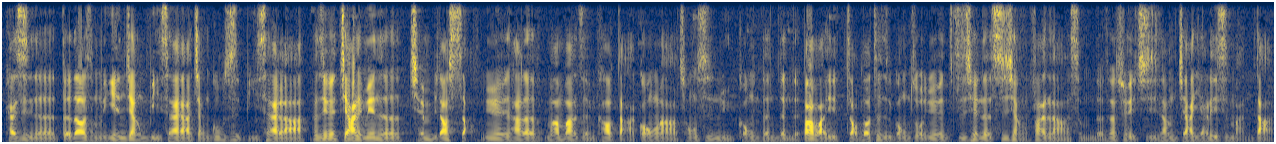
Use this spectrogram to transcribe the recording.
开始呢得到什么演讲比赛啊、讲故事比赛啦。但是因为家里面呢钱比较少，因为他的妈妈只能靠打工啊，从事女工等等的，爸爸也找不到正职工作，因为之前的思想犯啦什么的，那所以其实他们家压力是蛮大的。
